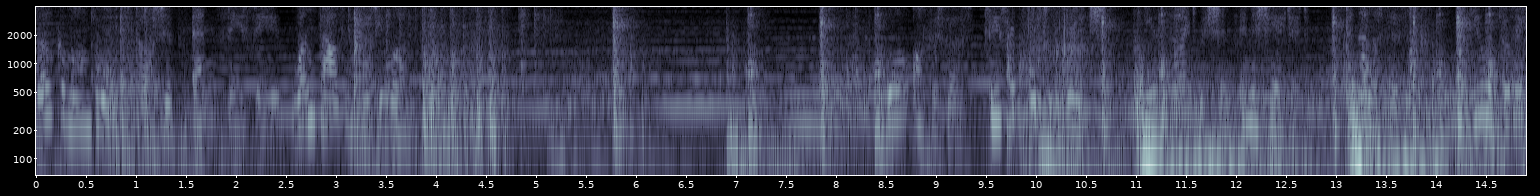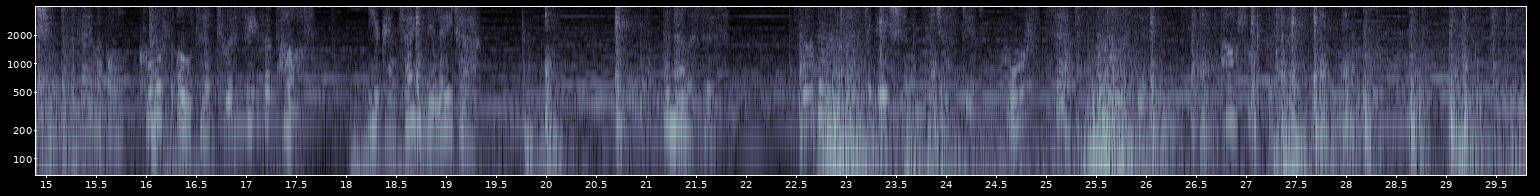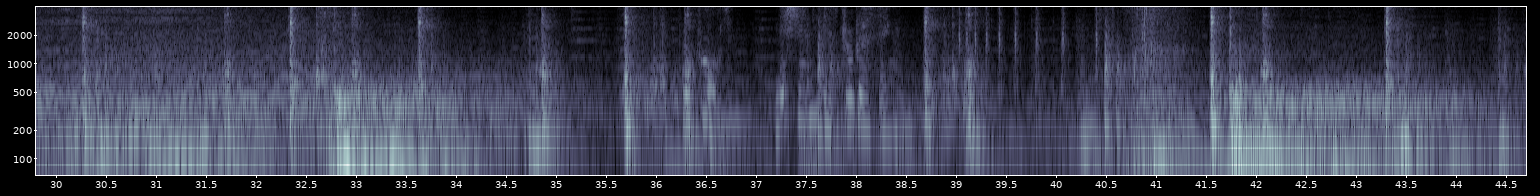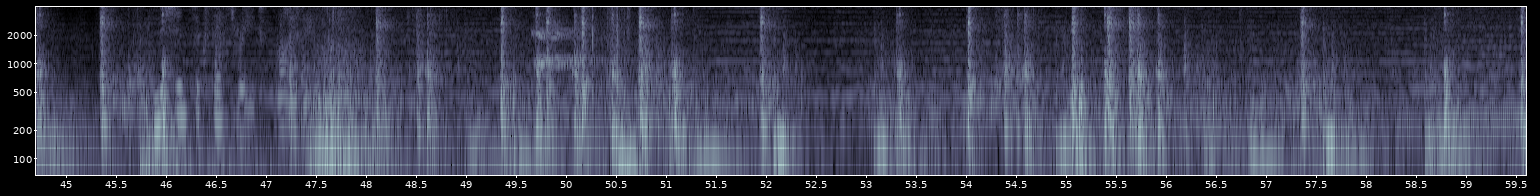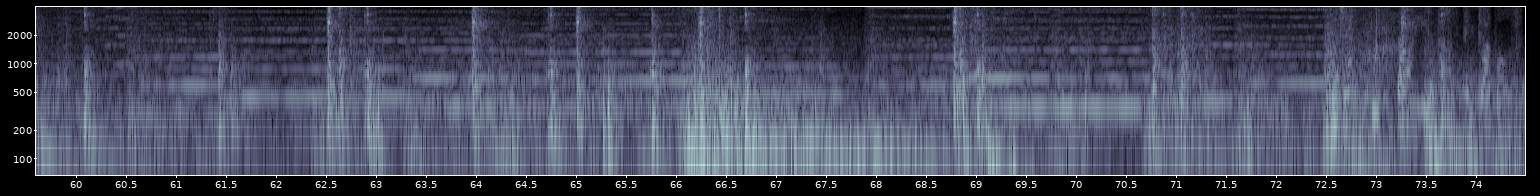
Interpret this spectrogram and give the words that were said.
Welcome on board Starship NCC 1031. All officers, please report to the bridge. New side mission initiated. Analysis. New information available. Course altered to a safer path. You can thank me later. Analysis. Further investigation suggested. Course set. Analysis. Partial success. Mission is progressing. Mission success rate rising. Jackpot's value has been doubled.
